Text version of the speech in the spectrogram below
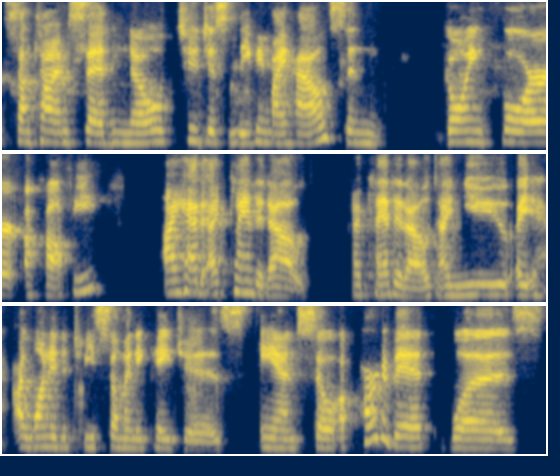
sometimes said no to just leaving my house and going for a coffee. I had I planned it out. I planned it out. I knew I, I wanted it to be so many pages. And so a part of it was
